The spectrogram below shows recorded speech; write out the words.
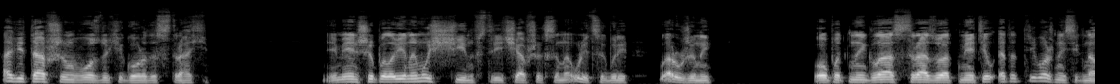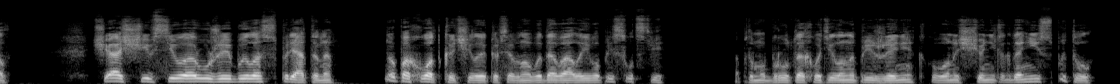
о витавшем в воздухе города страхе. Не меньше половины мужчин, встречавшихся на улицах, были вооружены. Опытный глаз сразу отметил этот тревожный сигнал. Чаще всего оружие было спрятано, но походка человека все равно выдавала его присутствие а потому Брута охватило напряжение, какого он еще никогда не испытывал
